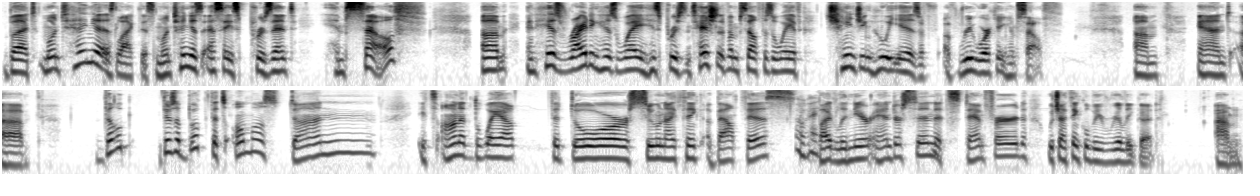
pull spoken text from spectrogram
but Montaigne is like this. Montaigne's essays present himself, um, and his writing his way, his presentation of himself is a way of changing who he is, of, of reworking himself. Um, and uh, there's a book that's almost done. It's on it the way out the door soon, I think, about this Okay. by Lanier Anderson at Stanford, which I think will be really good. Um,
